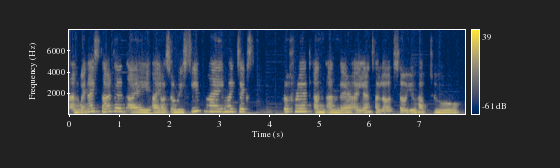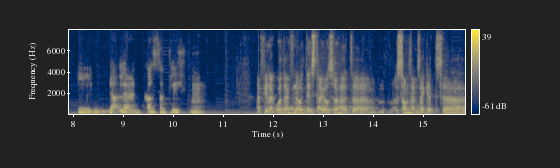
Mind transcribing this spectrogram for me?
and when I started I, I also received my, my text proofread and, and there I learned a lot. So you have to yeah, learn constantly. Mm. I feel like what I've noticed, I also had uh, sometimes I get uh,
